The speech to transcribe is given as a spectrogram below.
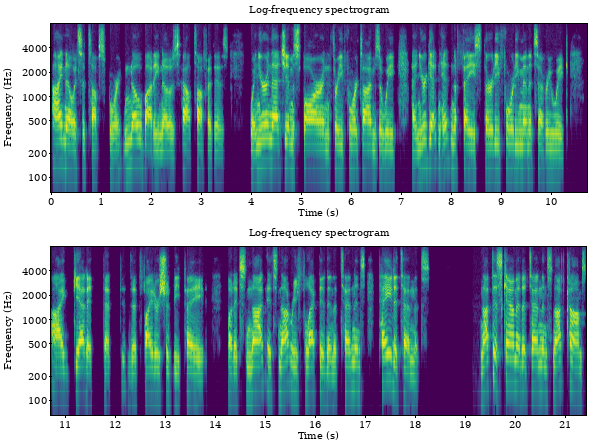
I know it's a tough sport. Nobody knows how tough it is. When you're in that gym sparring three, four times a week and you're getting hit in the face 30, 40 minutes every week, I get it that that fighters should be paid, but it's not it's not reflected in attendance, paid attendance not discounted attendance, not comps.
